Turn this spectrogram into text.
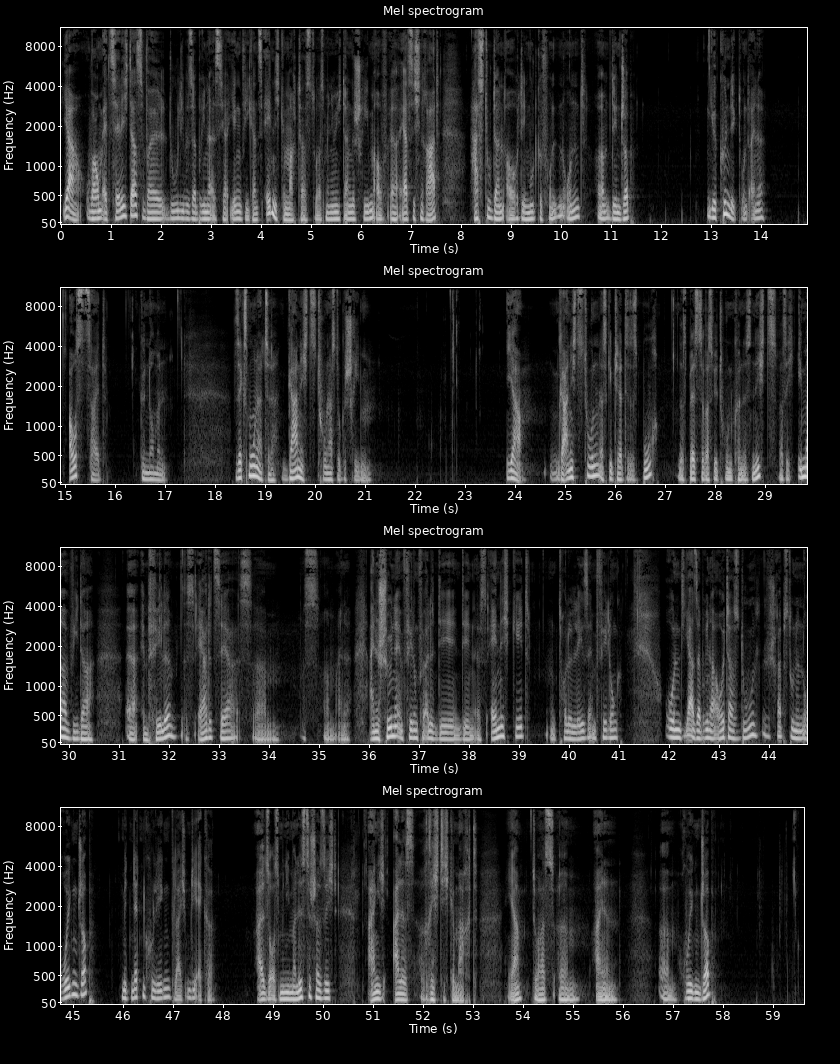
ja, warum erzähle ich das? Weil du, liebe Sabrina, es ja irgendwie ganz ähnlich gemacht hast. Du hast mir nämlich dann geschrieben auf äh, ärztlichen Rat, hast du dann auch den Mut gefunden und ähm, den Job gekündigt und eine Auszeit genommen. Sechs Monate, gar nichts tun, hast du geschrieben. Ja, gar nichts tun. Es gibt ja dieses Buch. Das Beste, was wir tun können, ist nichts, was ich immer wieder äh, empfehle. Es erdet sehr. Es ähm, ist ähm, eine, eine schöne Empfehlung für alle, die, denen es ähnlich geht. Eine tolle Leseempfehlung. Und ja, Sabrina, heute hast du, schreibst du einen ruhigen Job mit netten Kollegen gleich um die Ecke. Also aus minimalistischer Sicht eigentlich alles richtig gemacht. Ja, du hast ähm, einen ähm, ruhigen Job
